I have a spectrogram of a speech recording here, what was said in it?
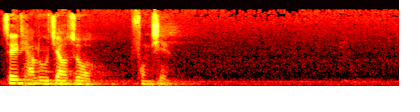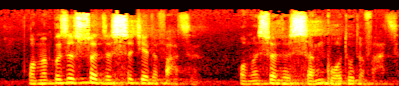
这条路叫做奉献。我们不是顺着世界的法则，我们顺着神国度的法则。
